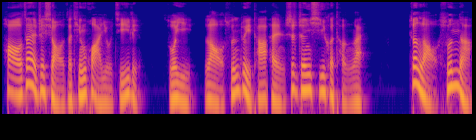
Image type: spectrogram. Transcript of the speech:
好在这小子听话又机灵，所以老孙对他很是珍惜和疼爱。这老孙呢，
